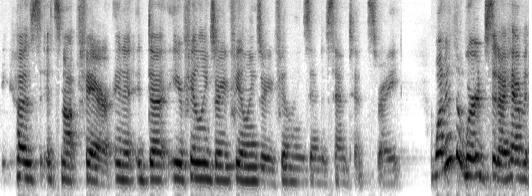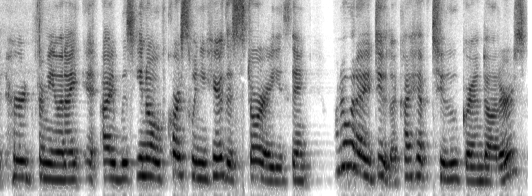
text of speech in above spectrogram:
because it's not fair and it, it, your feelings are your feelings are your feelings end of sentence right one of the words that I haven't heard from you, and I, I was, you know, of course, when you hear this story, you think, I wonder what I do. Like I have two granddaughters,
